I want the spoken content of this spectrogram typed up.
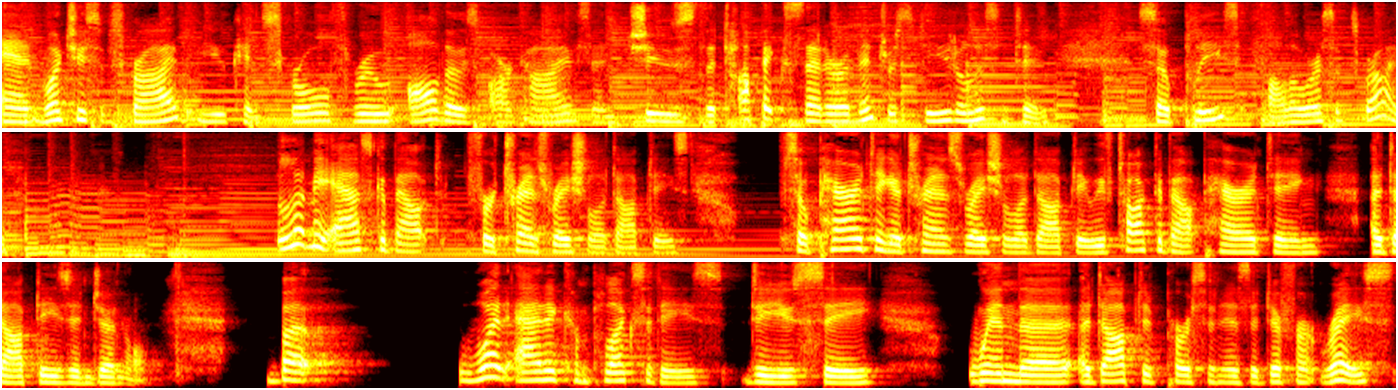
And once you subscribe, you can scroll through all those archives and choose the topics that are of interest to you to listen to. So please follow or subscribe. Let me ask about for transracial adoptees So, parenting a transracial adoptee, we've talked about parenting adoptees in general. But what added complexities do you see when the adopted person is a different race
